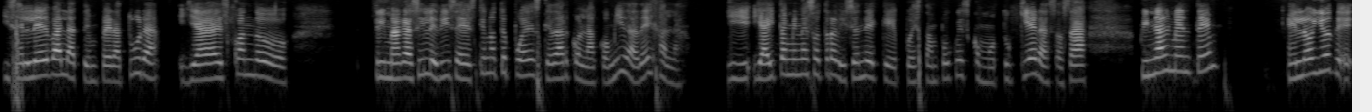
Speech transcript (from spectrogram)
y se eleva la temperatura. Y ya es cuando Trimagasi le dice, es que no te puedes quedar con la comida, déjala. Y, y ahí también es otra visión de que pues tampoco es como tú quieras. O sea, finalmente el hoyo de,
